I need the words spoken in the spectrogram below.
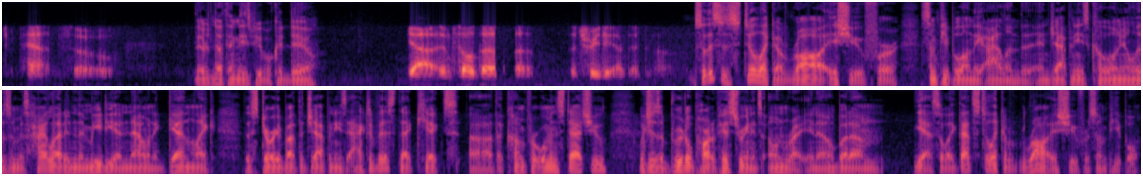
Japan. So there's nothing these people could do. Yeah, until the, the, the treaty ended. So this is still like a raw issue for some people on the island, and Japanese colonialism is highlighted in the media now and again, like the story about the Japanese activist that kicked uh, the Comfort Woman statue, which is a brutal part of history in its own right, you know. But um, yeah, so like that's still like a raw issue for some people.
